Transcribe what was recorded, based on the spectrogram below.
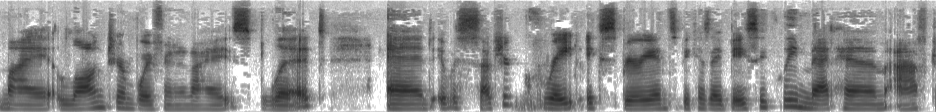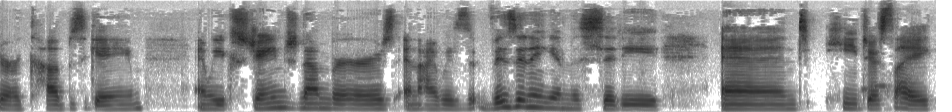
my long term boyfriend and I split. And it was such a great experience because I basically met him after a Cubs game and we exchanged numbers and I was visiting in the city and he just like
